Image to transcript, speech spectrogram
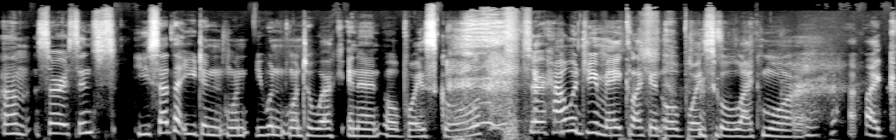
Um, so since you said that you didn't want, you wouldn't want to work in an all boys school. so how would you make like an all boys school like more uh, like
